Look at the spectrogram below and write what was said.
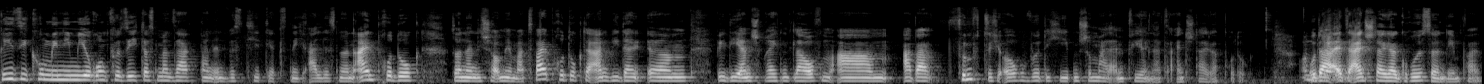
Risikominimierung für sich, dass man sagt, man investiert jetzt nicht alles nur in ein Produkt, sondern ich schaue mir mal zwei Produkte an, wie, der, ähm, wie die entsprechend laufen. Ähm, aber 50 Euro würde ich jedem schon mal empfehlen als Einsteigerprodukt. Und Oder als Einsteigergröße in dem Fall.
